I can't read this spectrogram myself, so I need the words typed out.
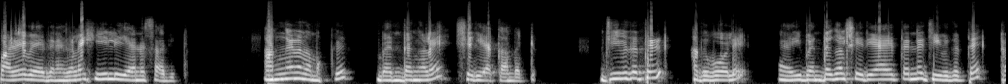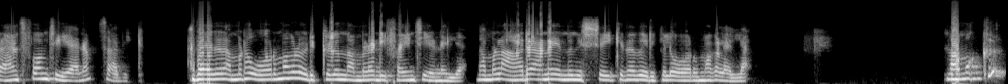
പഴയ വേദനകളെ ഹീൽ ചെയ്യാനും സാധിക്കും. അങ്ങനെ നമുക്ക് ബന്ധങ്ങളെ ശരിയാക്കാൻ പറ്റും. ജീവിതത്തിൽ അതുപോലെ ഈ ബന്ധങ്ങൾ ശരിയായി തന്നെ ജീവിതത്തെ ട്രാൻസ്ഫോം ചെയ്യാനും സാധിക്കും. അതായത് നമ്മുടെ ഓർമ്മകൾ ഒരിക്കലും നമ്മളെ ഡിഫൈൻ ചെയ്യണില്ല. നമ്മൾ ആരാണ് എന്ന് നിശ്ചയിക്കുന്നത് ഒരിക്കലും ഓർമ്മകളല്ല. നമുക്ക്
